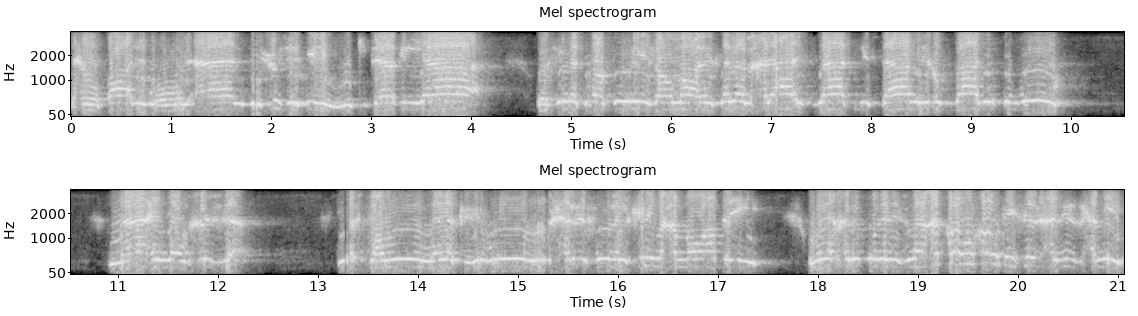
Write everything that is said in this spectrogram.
نحن نطالبهم الآن بحججهم من كتاب الله. وسنة رسوله صلى الله عليه وسلم على إثبات الإسلام لعباد القبور. ما عندهم حجة. يفترون ويكذبون ويحرفون الكلمة عن مواضعه ويخلقون الإجماع. اقرأوا اقرأوا تيسير العزيز الحميد.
